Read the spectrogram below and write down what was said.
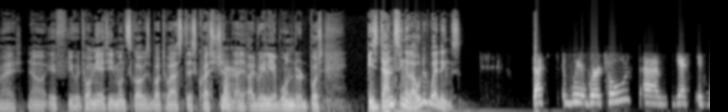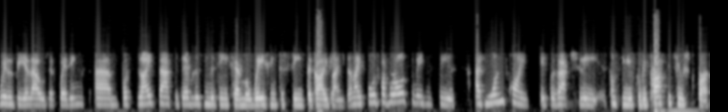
Right. Now, if you had told me 18 months ago I was about to ask this question, I, would really have wondered. But is dancing allowed at weddings? That's we're, we're told, um, yes, it will be allowed at weddings. Um, but like that, the devil is in the detail. And we're waiting to see the guidelines. And I suppose what we're also waiting to see is at one point it was actually something you could be prosecuted for.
